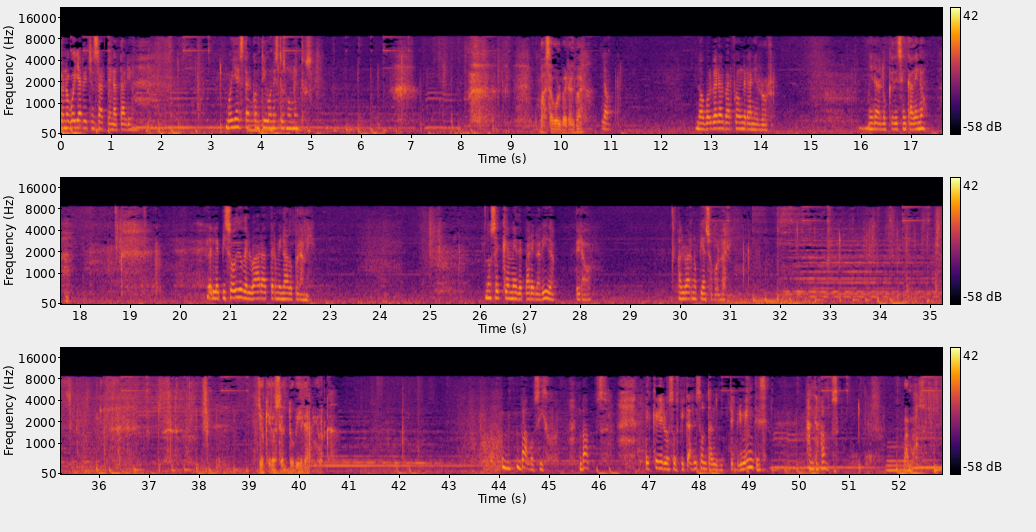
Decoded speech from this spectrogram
Yo no voy a rechazarte, Natalio. Voy a estar contigo en estos momentos. ¿Vas a volver al bar? No. No, volver al bar fue un gran error. Mira lo que desencadenó. El episodio del bar ha terminado para mí. No sé qué me depare la vida, pero al bar no pienso volver. Yo quiero ser tu vida, New York. Vamos, hijo. Vamos. Es que los hospitales son tan deprimentes. Anda, vamos. Vamos.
